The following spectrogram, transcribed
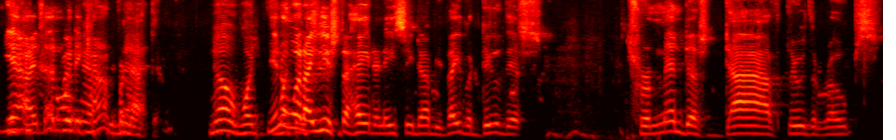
yeah, it doesn't really count for that. nothing. no, what You know what they I used to hate in ECW? They would do this tremendous dive through the ropes,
